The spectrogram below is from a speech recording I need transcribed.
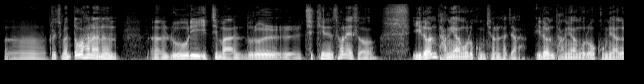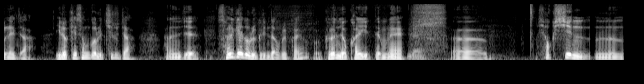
어, 그렇지만 또 하나는 어, 룰이 있지만 룰을 지키는 선에서 이런 방향으로 공천을 하자, 이런 방향으로 공약을 내자, 이렇게 선거를 치르자 하는 이제 설계도를 그린다고 그럴까요? 어, 그런 역할이기 때문에 네. 어, 혁신은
